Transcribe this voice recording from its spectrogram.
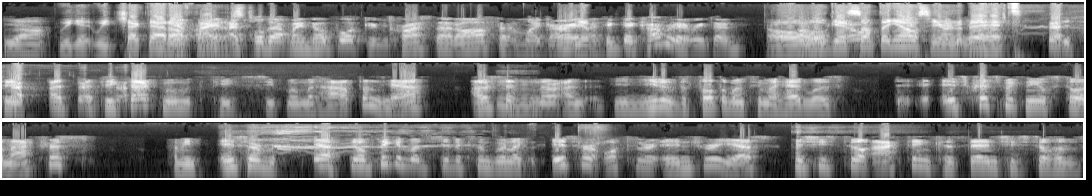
Yeah. We get we check that Yep, off the I, I pulled out my notebook and crossed that off, and I'm like, all right, Yep. I think they covered everything. oh, we'll oh, get no. something else here in a bit. See, at, at the exact moment the pea soup moment happened, yeah, I was sitting mm-hmm. there, and you, you know, the thought that went through my head was, is Chris MacNeil still an actress? I mean, is her? Yeah, no, I'm thinking about the because I'm going like, is her ocular injury? Yes. Is she still acting? Because then she'd still have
